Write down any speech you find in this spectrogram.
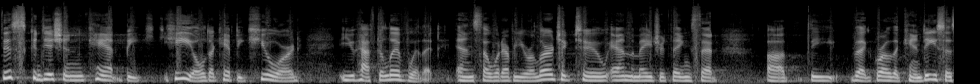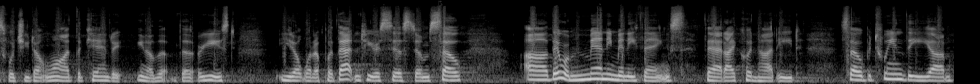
this condition can't be healed or can't be cured. You have to live with it. And so, whatever you're allergic to, and the major things that uh, the that grow the candidiasis, which you don't want, the candy, you know, the, the yeast, you don't want to put that into your system. So, uh, there were many, many things that I could not eat. So, between the um,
